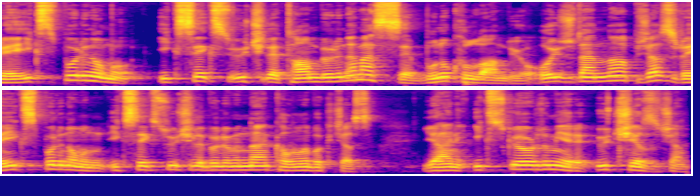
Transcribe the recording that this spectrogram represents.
Rx polinomu x eksi 3 ile tam bölünemezse bunu kullan diyor. O yüzden ne yapacağız? Rx polinomunun x eksi 3 ile bölümünden kalana bakacağız. Yani x gördüğüm yere 3 yazacağım.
